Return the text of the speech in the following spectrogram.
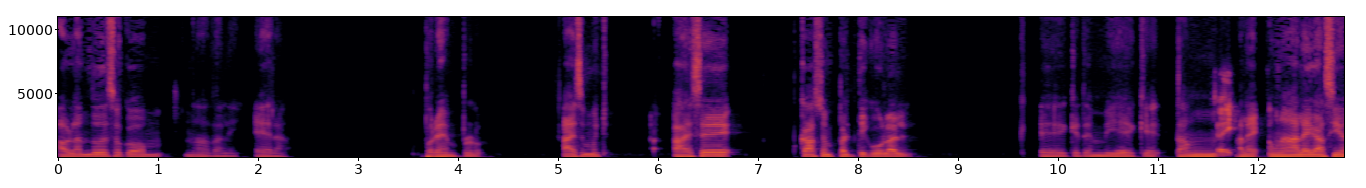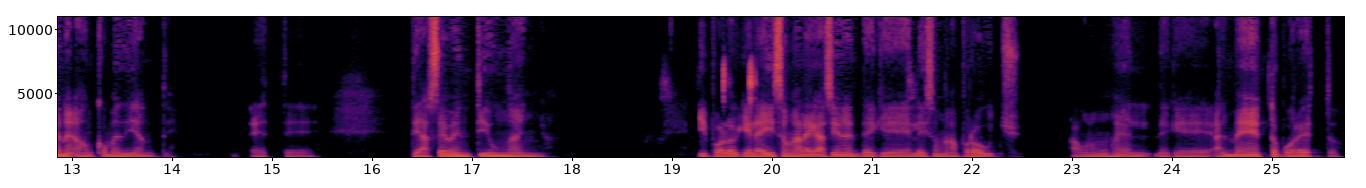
hablando de eso con Natalie, era, por ejemplo, a ese, much- a ese caso en particular eh, que te envié, que están Sí. ale- unas alegaciones a un comediante este, de hace 21 años. Y por lo que leí son alegaciones de que él le hizo un approach a una mujer de que hazme esto por esto.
